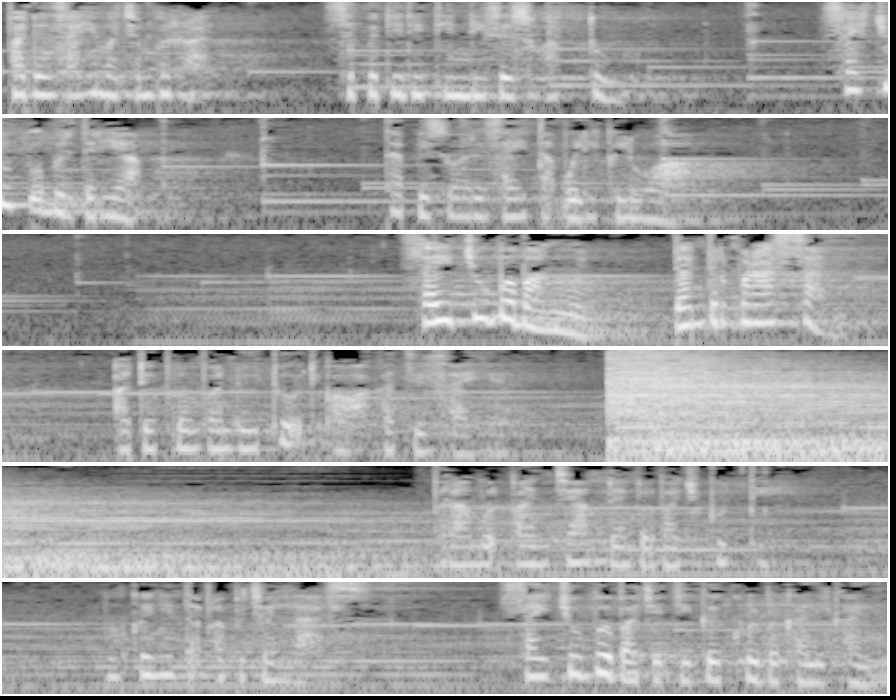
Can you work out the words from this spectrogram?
badan saya macam berat, seperti ditindih sesuatu. Saya cuba berteriak Tapi suara saya tak boleh keluar. Saya cuba bangun Dan terperasan Ada perempuan duduk di bawah katil saya. Berambut panjang dan berbaju putih. Mukanya tak berapa jelas Saya cuba baca tiga kul berkali-kali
